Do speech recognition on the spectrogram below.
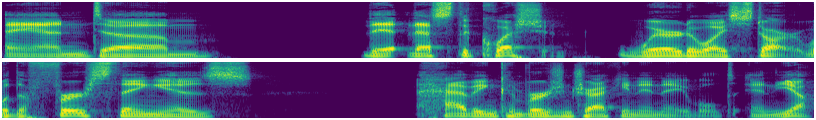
And um, th- that's the question. Where do I start? Well, the first thing is having conversion tracking enabled. And yeah,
